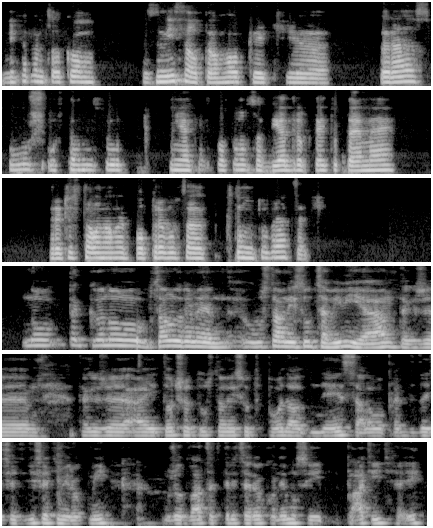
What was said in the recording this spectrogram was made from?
nechápem celkom zmysel toho, keď e, raz už ústavný súd nejakým spôsobom sa vyjadril k tejto téme, prečo stále máme potrebu sa k tomuto vrácať? No, tak ono, samozrejme, ústavný súd sa vyvíja, takže, takže aj to, čo ústavný súd povedal dnes, alebo pred 10, 10 rokmi, už o 20-30 rokov nemusí platiť, hej.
